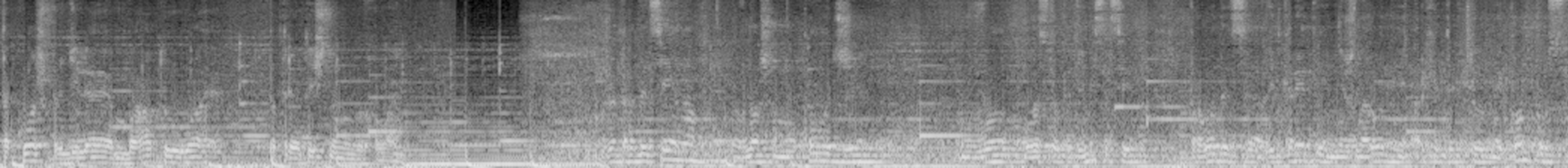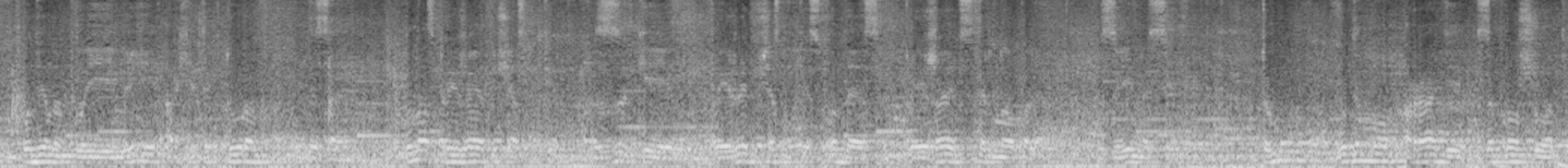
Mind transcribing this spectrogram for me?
Також приділяємо багато уваги патріотичному вихованню. Вже традиційно в нашому коледжі в листопаді місяці проводиться відкритий міжнародний архітектурний конкурс Будинок твоєї мрії, архітектура і дизайн. До нас приїжджають учасники з Києва, приїжджають учасники з Одеси, приїжджають з Тернополя, з Вінниці. Тому будемо раді запрошувати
